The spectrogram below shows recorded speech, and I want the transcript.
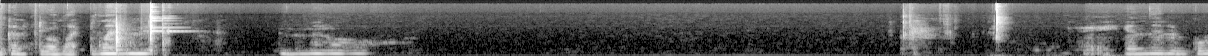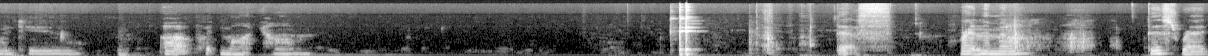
I'm gonna do a light blend in the middle. Okay, and then I'm going to uh, put my um this right in the middle. This red,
